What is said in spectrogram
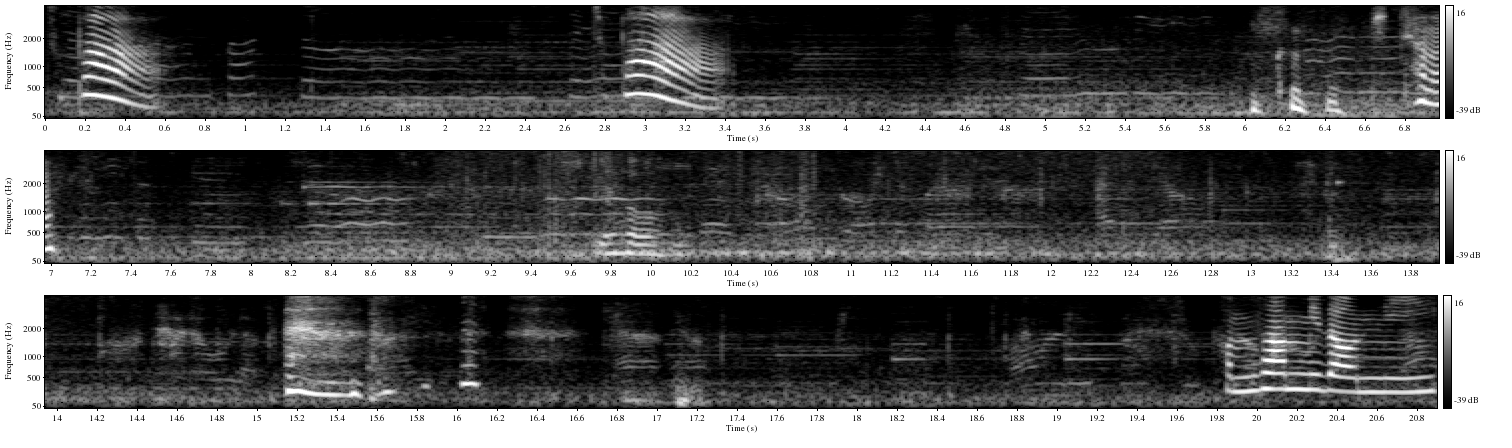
초파! 초파! 귀찮았어. 귀여워. 감사합니다, 언니.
